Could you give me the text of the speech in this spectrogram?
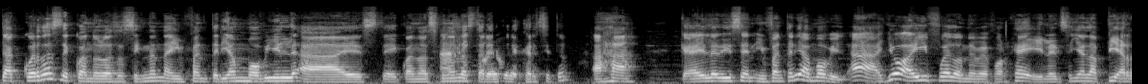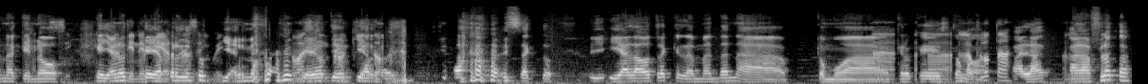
¿Te acuerdas de cuando los asignan a infantería móvil a este cuando asignan Ah, las tareas del ejército? Ajá. Que ahí le dicen infantería móvil. Ah, yo ahí fue donde me forjé y le enseña la pierna que no, Sí. que ya No no, tiene que ya piernas perdió su güey. pierna, que es ya un no tiene. Ajá, Exacto. Y, y a la otra que la mandan a como a A- creo que a- es a como la flota. a la, A a la la flota,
